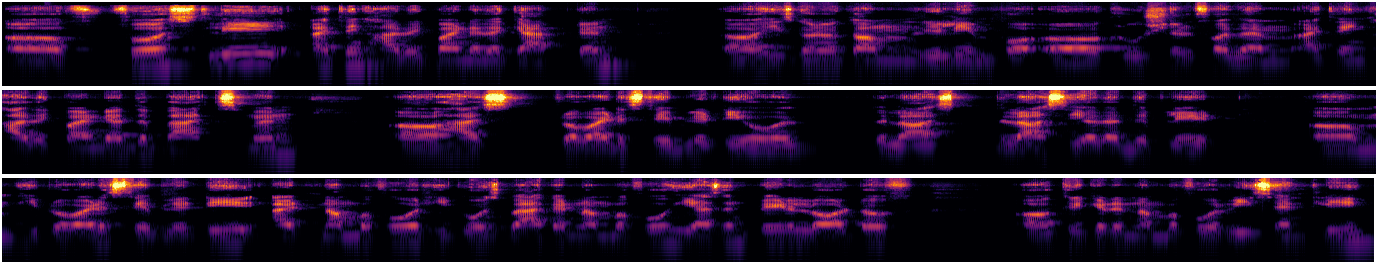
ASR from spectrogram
Uh, firstly, I think Hardik Pandya, the captain, uh, he's going to come really impo- uh, crucial for them. I think Hardik Pandya, the batsman, uh, has provided stability over the last the last year that they played. Um, he provided stability at number four. He goes back at number four. He hasn't played a lot of uh, cricket at number four recently.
